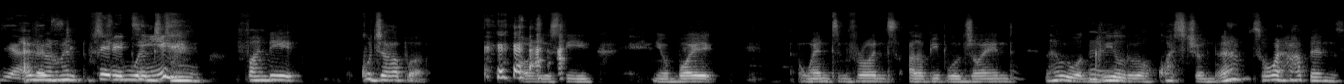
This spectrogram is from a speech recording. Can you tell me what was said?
Yeah. everyone went, stupidity. to Funday Kujapa. Obviously, your boy went in front, other people joined. Then we were Mm. grilled, we were questioned. "Eh, So what happens?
